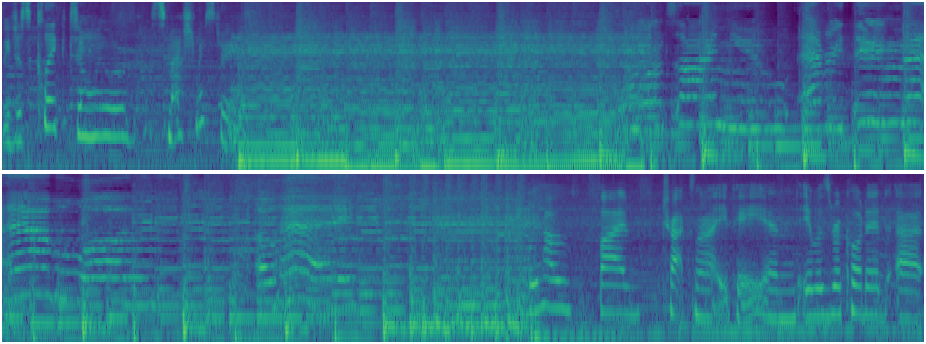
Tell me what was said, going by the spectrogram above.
we just clicked and we were Smash Mystery. Five tracks on our EP, and it was recorded at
